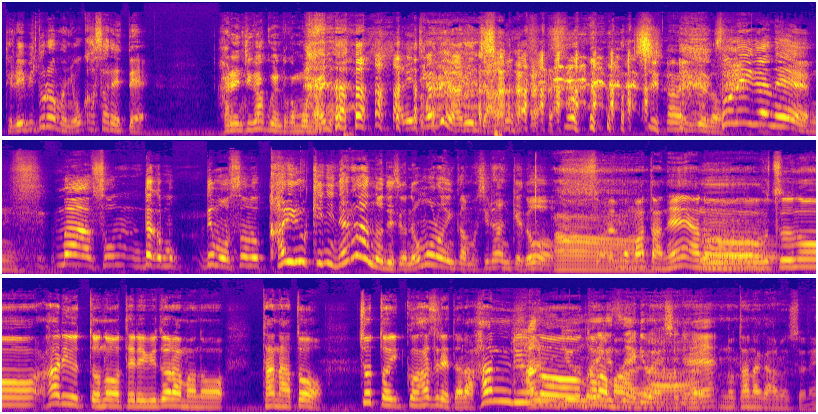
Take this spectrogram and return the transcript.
テレビドラマに侵されてハレンチ学園とかもうないのあれ近くにあるんじゃん 知らんけど。それがね、まあそんだからもうでもその借りる気にならんのですよね。おもろいんかもしらんけど。それもまたねあのうん普通のハリウッドのテレビドラマの棚とちょっと一個外れたら韓流のもドラマの棚があるんですよね。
